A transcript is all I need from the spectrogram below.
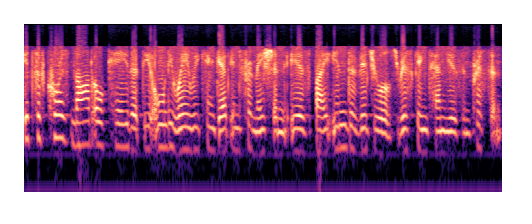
It's of course not okay that the only way we can get information is by individuals risking 10 years in prison.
